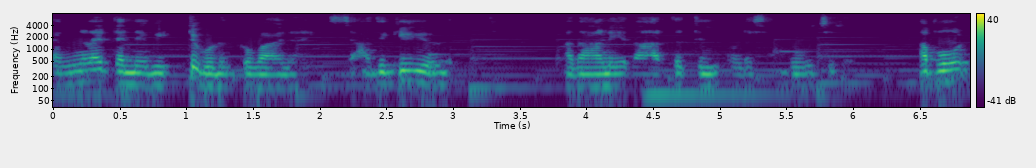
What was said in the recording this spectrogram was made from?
തങ്ങളെ തന്നെ വിട്ടുകൊടുക്കുവാനായി സാധിക്കുകയുള്ളൂ. അതാണ് യഥാർത്ഥത്തിൽ അവിടെ സംഭവിച്ചത്. അപ്പോൾ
